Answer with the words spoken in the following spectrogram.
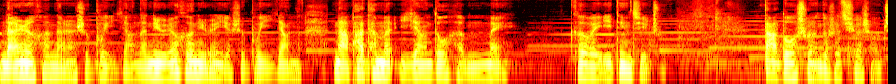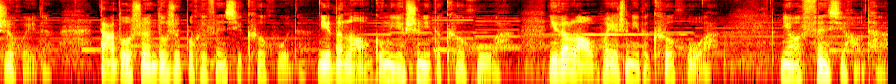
男人和男人是不一样的，女人和女人也是不一样的，哪怕他们一样都很美。各位一定记住，大多数人都是缺少智慧的，大多数人都是不会分析客户的。你的老公也是你的客户啊，你的老婆也是你的客户啊，你要分析好他。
